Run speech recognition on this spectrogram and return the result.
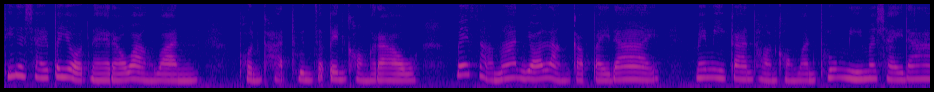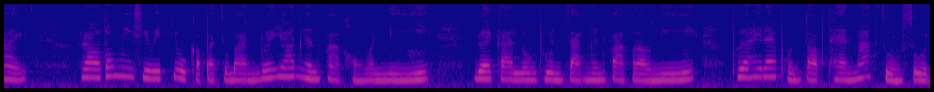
ที่จะใช้ประโยชน์ในระหว่างวัน ผลขาดทุนจะเป็นของเรา ไม่สามารถย้อนหลังกลับไปได้ ไม่มีการถอนของวันพรุ่งนี้มาใช้ได้ เราต้องมีชีวิตอยู่กับปัจจุบันด้วยยอดเงินฝากของวันนี้ ด้วยการลงทุนจากเงินฝากเหล่านี้ เพื่อให้ได้ผลตอบแทนมากสูงสุด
